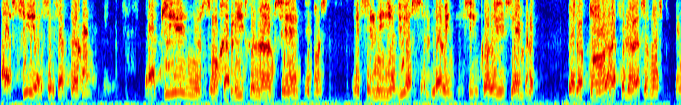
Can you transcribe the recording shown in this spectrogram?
Así es, exactamente. Aquí en nuestro Jalisco, en el occidente, pues es el niño Dios, el día 25 de diciembre. Pero toda la celebración es en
